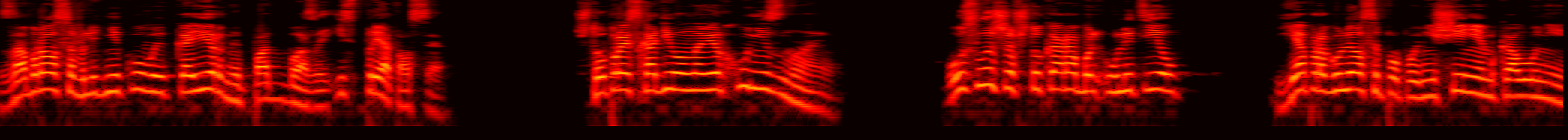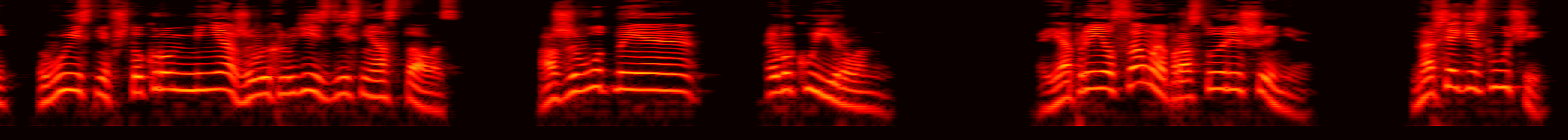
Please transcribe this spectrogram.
забрался в ледниковые каверны под базой и спрятался. Что происходило наверху, не знаю. Услышав, что корабль улетел, я прогулялся по помещениям колонии, выяснив, что кроме меня живых людей здесь не осталось, а животные эвакуированы. Я принял самое простое решение. На всякий случай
